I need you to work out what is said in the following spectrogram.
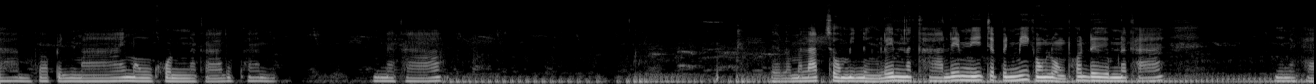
ด้ามก็เป็นไม้มงคลนะคะ ทุกท่านนี่นะคะ เดี๋ยวเรามารับชมอีกหนึ่งเล่มนะคะ เล่มนี้จะเป็นมีดของหลวงพ่อเดิมนะคะ นี่นะคะ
